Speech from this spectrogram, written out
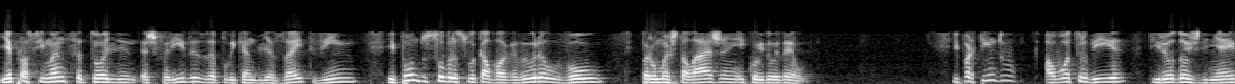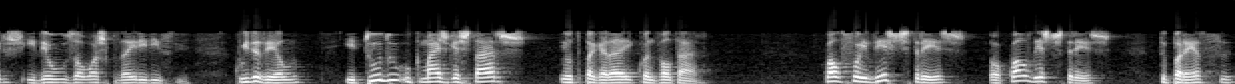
e, aproximando-se, atou-lhe as feridas, aplicando-lhe azeite, vinho e, pondo sobre a sua cavalgadura, levou-o para uma estalagem e cuidou dele. E partindo ao outro dia, tirou dois dinheiros e deu-os ao hospedeiro e disse-lhe: Cuida dele, e tudo o que mais gastares, eu te pagarei quando voltar. Qual foi destes três, ou qual destes três, te parece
